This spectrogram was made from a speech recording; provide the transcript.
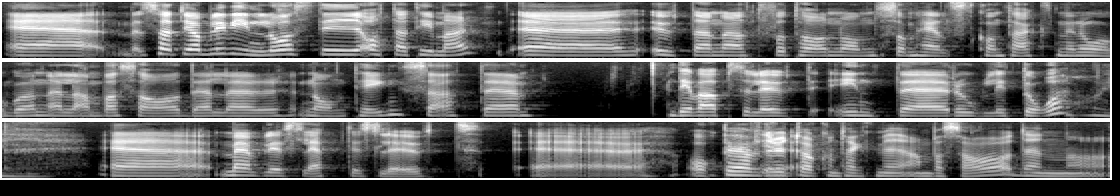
Eh, så att jag blev inlåst i åtta timmar eh, utan att få ta någon som helst kontakt med någon eller ambassad eller någonting. Så att eh, det var absolut inte roligt då. Oj. Eh, men blev släppt till slut. Eh, och, Behövde du ta kontakt med ambassaden? Och,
